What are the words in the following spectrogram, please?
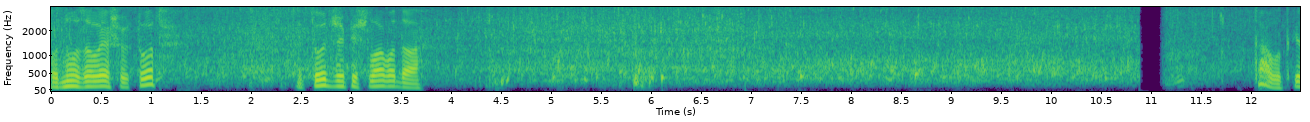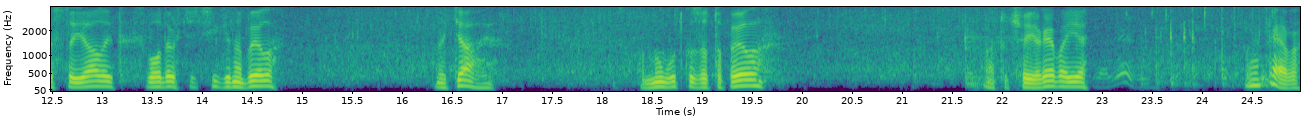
Одну залишив тут. І тут же пішла вода. Та, вудки стояли, водорості стільки набило. Витягує. Одну вудку затопило. А тут ще й риба є. Не треба.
